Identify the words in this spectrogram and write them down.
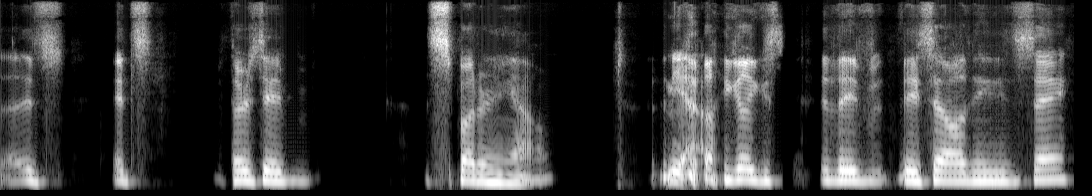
it's it's Thursday sputtering out. Yeah. like, like they've they said all they need to say,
